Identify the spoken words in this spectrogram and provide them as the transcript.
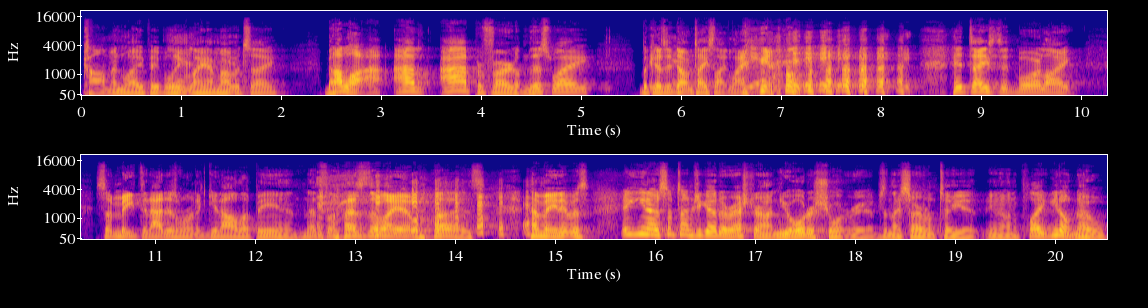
common way people eat Yeah, lamb. I would say, but I li- I I, I prefer them this way because it don't taste like lamb. Yeah. it tasted more like some meat that I just wanted to get all up in. That's that's the way it was. I mean, it was. You know, sometimes you go to a restaurant and you order short ribs and they serve them to you. You know, on a plate. You don't know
